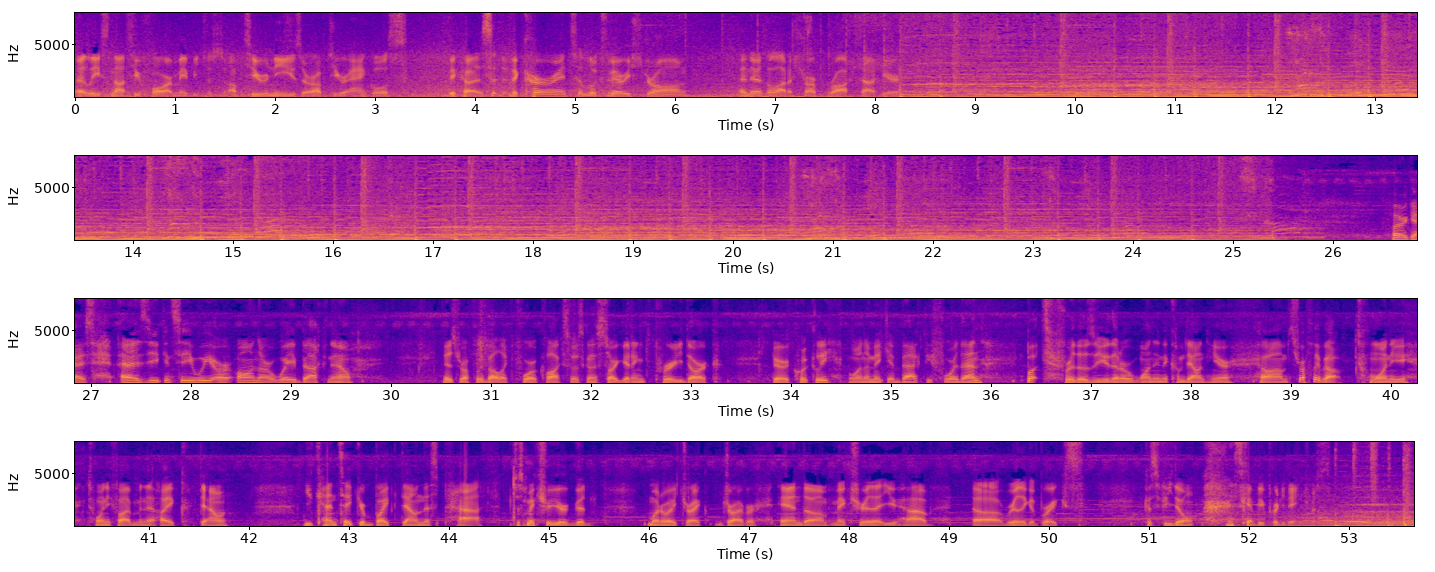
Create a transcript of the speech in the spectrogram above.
at least not too far, maybe just up to your knees or up to your ankles because the current looks very strong and there's a lot of sharp rocks out here. Alright guys, as you can see we are on our way back now. It's roughly about like 4 o'clock so it's going to start getting pretty dark very quickly. I want to make it back before then. But for those of you that are wanting to come down here, um, it's roughly about 20-25 minute hike down. You can take your bike down this path. Just make sure you're a good motorbike dri driver and um, make sure that you have uh, really good brakes because if you don't, it's to be pretty dangerous.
